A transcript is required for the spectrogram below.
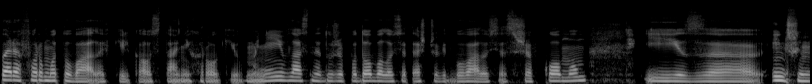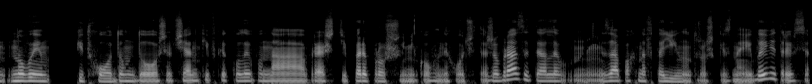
переформатували в кілька останніх років. Мені, власне, дуже подобалося те, що відбувалося з Шевкомом і з е, іншим новим підходом до Шевченківки, коли вона, врешті, перепрошую, нікого не хочу теж образити, але запах нафталіну трошки з неї вивітрився.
